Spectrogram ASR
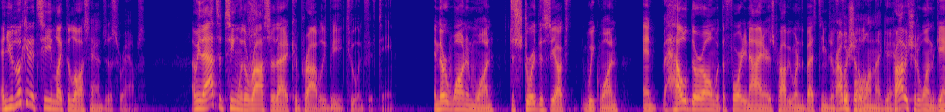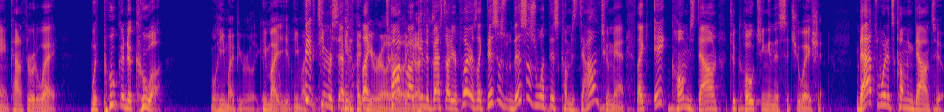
And you look at a team like the Los Angeles Rams. I mean, that's a team with a roster that could probably be two and fifteen, and they're one and one. Destroyed the Seahawks week one and held their own with the 49ers. Probably one of the best teams in Probably football. Probably should have won that game. Probably should have won the game. Kind of threw it away with Puka Nacua. Well, he might be really good. He might. He might 15 be, receptions. He might like, be really, talk really about good. getting the best out of your players. Like this is this is what this comes down to, man. Like it comes down to coaching in this situation. That's what it's coming down to.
